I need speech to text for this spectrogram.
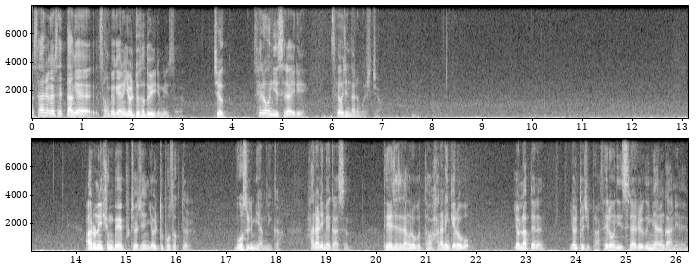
사하늘과 새 땅의 성벽에는 열두 사도의 이름이 있어요. 즉 새로운 이스라엘이 세워진다는 것이죠. 아론의 흉배에 붙여진 열두 보석들 무엇을 의미합니까? 하나님의 가슴 대제사장으로부터 하나님께로 연락되는 열두 지파 새로운 이스라엘을 의미하는 거 아니에요?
